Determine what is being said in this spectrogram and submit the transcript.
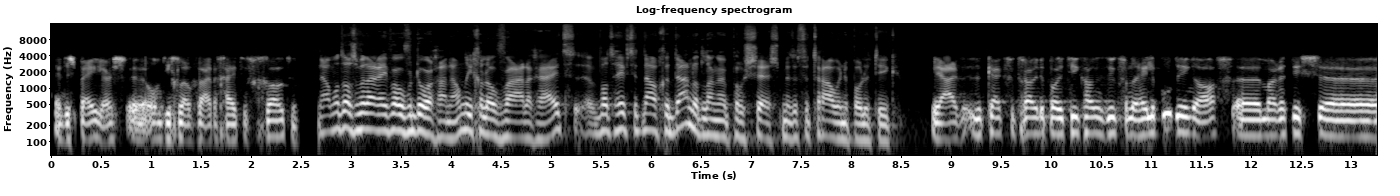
en de spelers, uh, om die geloofwaardigheid te vergroten. Nou, want als we daar even over doorgaan, dan die geloofwaardigheid. Wat heeft het nou gedaan, dat lange proces met het vertrouwen in de politiek? Ja, kijk, vertrouwen in de politiek hangt natuurlijk van een heleboel dingen af. Uh, maar het is, uh,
